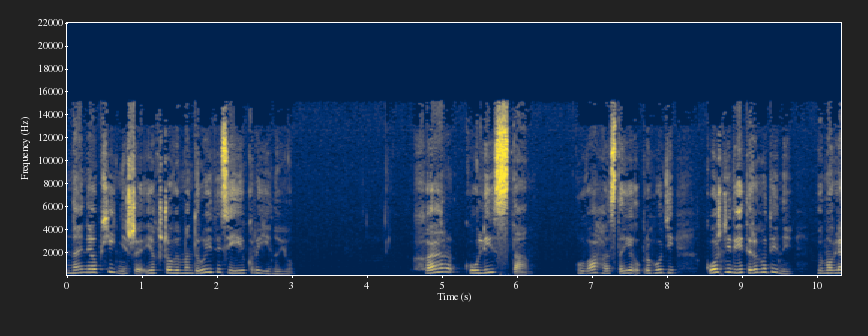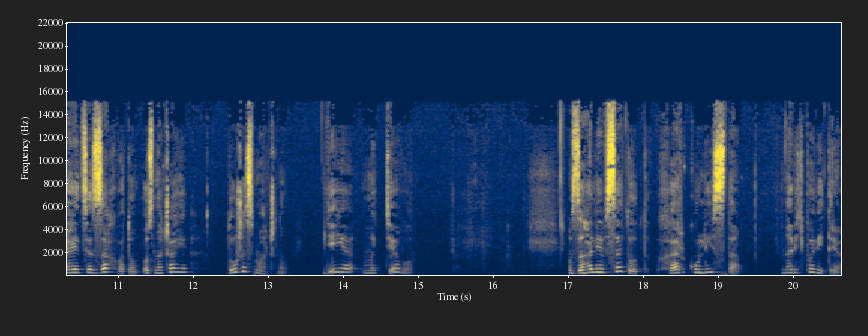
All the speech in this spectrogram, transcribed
Найнеобхідніше, якщо ви мандруєте цією країною. Харкуліста. Увага стає у пригоді кожні 2-3 години. Вимовляється з захватом, означає дуже смачно. Діє миттєво. Взагалі все тут херкуліста, навіть повітря.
